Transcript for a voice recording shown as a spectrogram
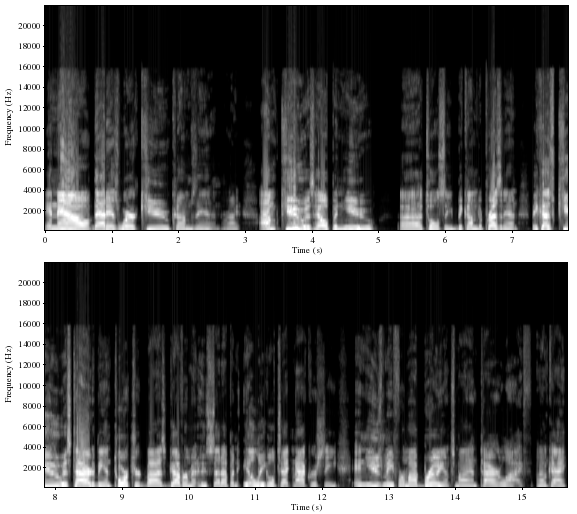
And now that is where Q comes in, right? I'm Q is helping you, uh, Tulsi, become the president because Q is tired of being tortured by his government who set up an illegal technocracy and used me for my brilliance my entire life, okay?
